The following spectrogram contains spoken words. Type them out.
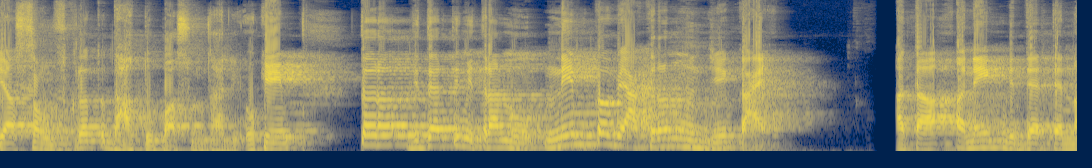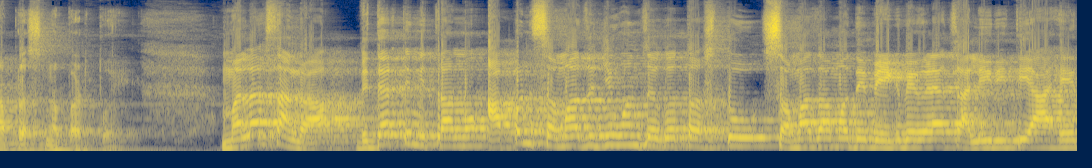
या संस्कृत धातूपासून झाली. ओके? तर विद्यार्थी मित्रांनो नेमकं व्याकरण म्हणजे काय? आता अनेक विद्यार्थ्यांना प्रश्न पडतोय. मला सांगा विद्यार्थी मित्रांनो आपण समाज जीवन जगत असतो समाजामध्ये वेगवेगळ्या चालीरीती आहेत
